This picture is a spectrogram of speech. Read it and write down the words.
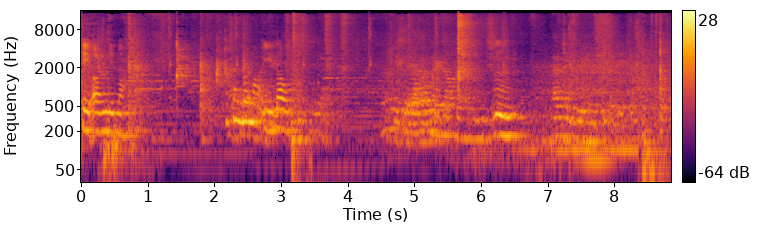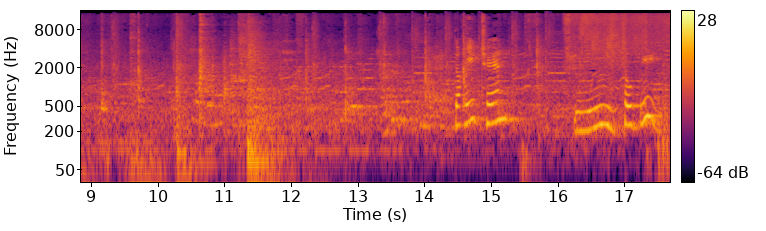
CR nila. Saan ba mga ilaw? Hmm. The kitchen. Mm, so big.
